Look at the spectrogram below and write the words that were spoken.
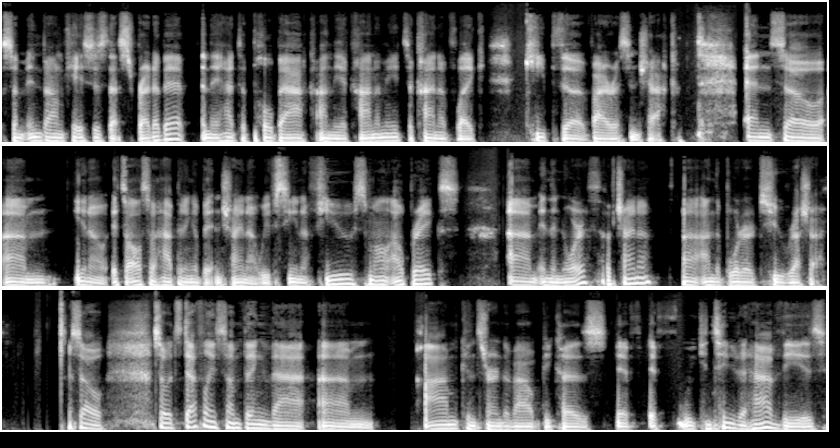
some inbound cases that spread a bit, and they had to pull back on the economy to kind of like keep the virus in check. And so, um, you know, it's also happening a bit in China. We've seen a few small outbreaks um, in the north of China uh, on the border to Russia. So, so it's definitely something that um, I'm concerned about because if if we continue to have these,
